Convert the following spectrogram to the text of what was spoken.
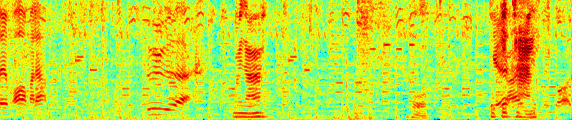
เริ่มอ้อมมาแล้วเอื้อไม่นะโอ้โหทุกทิศทางเลยบอส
